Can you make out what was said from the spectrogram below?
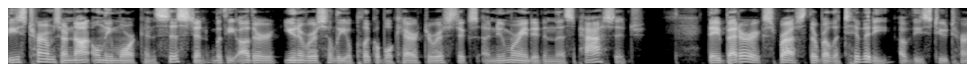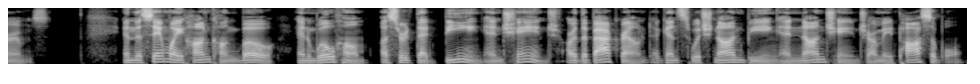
These terms are not only more consistent with the other universally applicable characteristics enumerated in this passage, they better express the relativity of these two terms. In the same way, Han Kang Bo and Wilhelm assert that being and change are the background against which non being and non change are made possible.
